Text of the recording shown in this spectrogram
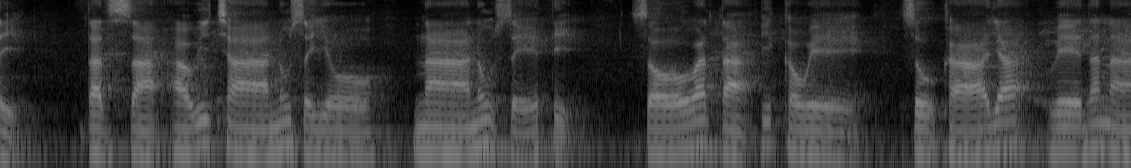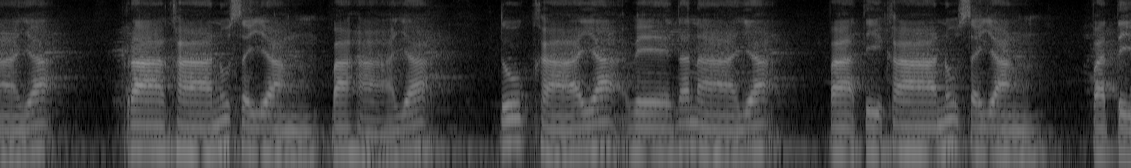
ติ ตัสสะอวิชานุสโย นานุเสติ โสวัตะพิกเว สุขายะเวทนายะ ราคานุสยังปหายะดุขายะเวทนายะปฏิคานุสยังปฏิ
